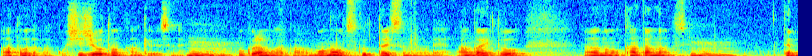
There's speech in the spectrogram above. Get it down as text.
あとはだからこう市場との関係ですよね、うん、うん僕らもだから物を作ったりするのはね案外とあの簡単なんですよ、うん、でも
